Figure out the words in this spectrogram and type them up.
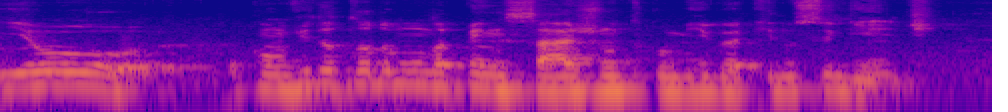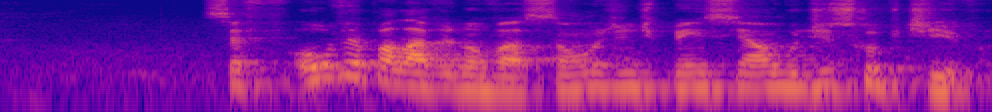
e eu, eu convido todo mundo a pensar junto comigo aqui no seguinte: você ouve a palavra inovação, a gente pensa em algo disruptivo.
